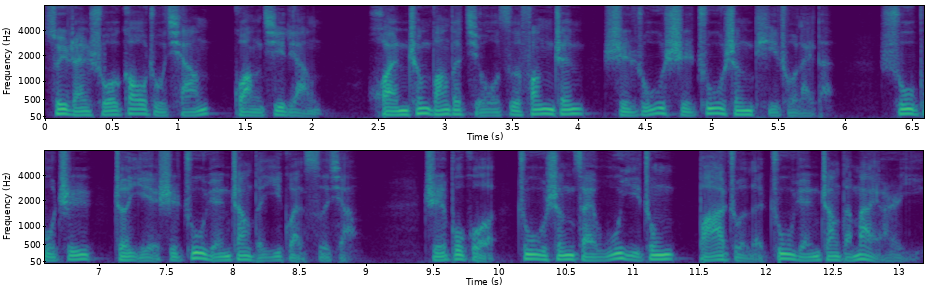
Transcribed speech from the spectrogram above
虽然说高筑墙、广积粮、缓称王的九字方针是如是朱生提出来的，殊不知这也是朱元璋的一贯思想，只不过朱生在无意中把准了朱元璋的脉而已。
